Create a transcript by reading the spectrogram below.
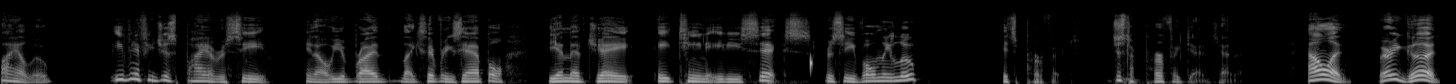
buy a loop. Even if you just buy a receive, you know, you buy, like, say, for example, the MFJ 1886 receive only loop, it's perfect. Just a perfect antenna. Alan, very good.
